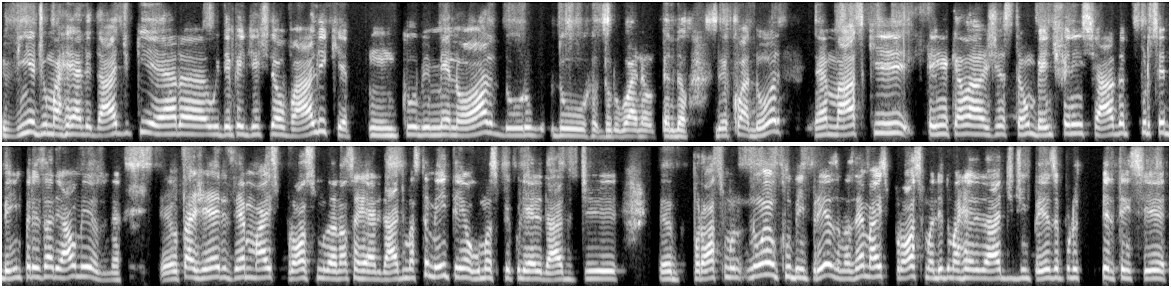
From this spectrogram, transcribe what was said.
vinha de uma realidade que era o Independiente Del Valle, que é um clube menor do, do, do Uruguai, não, perdão, do Equador, né, mas que tem aquela gestão bem diferenciada por ser bem empresarial mesmo. Né? É, o Tajeres é mais próximo da nossa realidade, mas também tem algumas peculiaridades de é, próximo, não é um clube empresa, mas é mais próximo ali de uma realidade de empresa por pertencer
